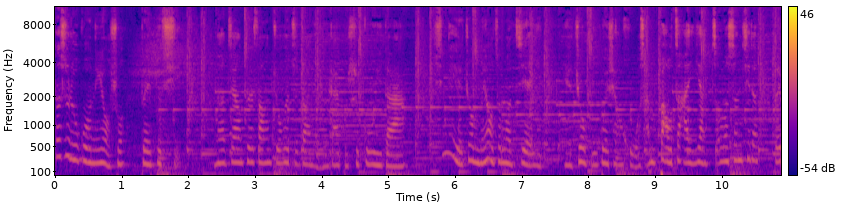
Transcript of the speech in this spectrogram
但是如果你有说对不起，那这样对方就会知道你应该不是故意的啦，心里也就没有这么介意，也就不会像火山爆炸一样这么生气的，对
